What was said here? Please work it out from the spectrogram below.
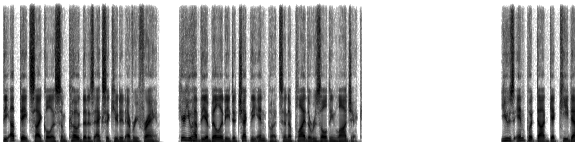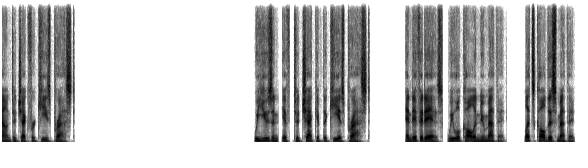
The update cycle is some code that is executed every frame. Here you have the ability to check the inputs and apply the resulting logic. Use input.getKeyDown to check for keys pressed. We use an if to check if the key is pressed. And if it is, we will call a new method. Let's call this method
